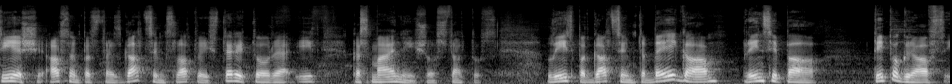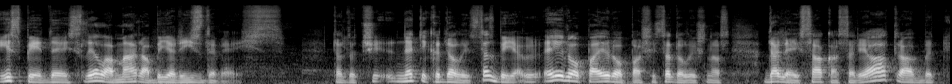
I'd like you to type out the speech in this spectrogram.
tieši 18. gadsimts Latvijas teritorijā ir kas mainīja šo statusu. Līdz pat gadsimta beigām, principā, tipogrāfs iespiedējis lielā mērā bija arī izdevējs. Tad netika dalīts. Tas bija Eiropā. Eiropā šī sadalīšanās daļēji sākās arī ātrāk, bet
